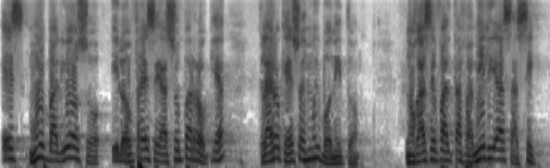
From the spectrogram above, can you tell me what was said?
es muy valioso y lo ofrece a su parroquia, claro que eso es muy bonito. Nos hace falta familias así.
